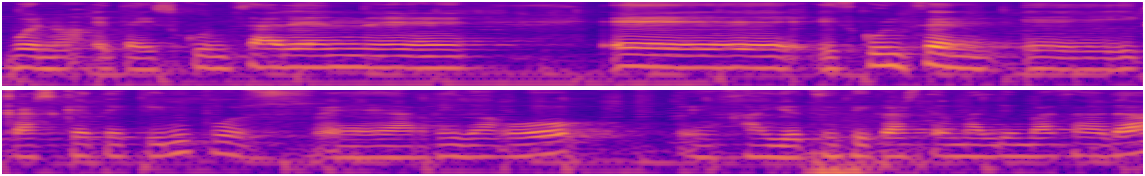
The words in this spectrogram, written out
bueno, eta hizkuntzaren e, e, hizkuntzen e, ikasketekin pues, e, argi dago e, jaiotzetik hasten baldin bazara,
